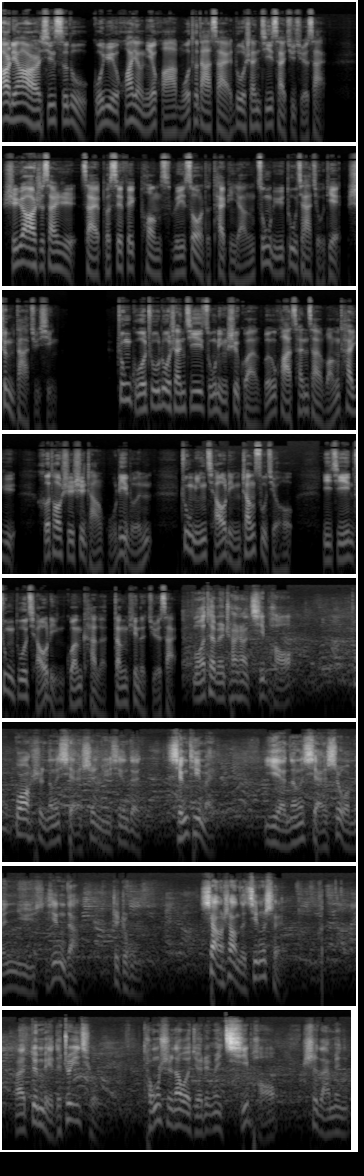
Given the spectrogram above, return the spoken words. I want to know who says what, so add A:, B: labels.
A: 二零二二新丝路国运花样年华模特大赛洛杉矶赛区决赛，十月二十三日在 Pacific Palms Resort 太平洋棕榈度假酒店盛大举行。中国驻洛杉矶总领事馆文化参赞王泰玉、核桃市市长武立伦、著名侨领张素九以及众多侨领观看了当天的决赛。
B: 模特们穿上旗袍，不光是能显示女性的形体美，也能显示我们女性的这种。向上的精神，呃，对美的追求。同时呢，我觉得因为旗袍是咱们，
